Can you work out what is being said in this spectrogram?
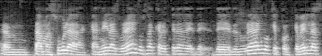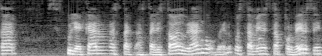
um, Tamazula, Canelas, Durango? Es una carretera de, de, Durango que porque ven enlazar Culiacán hasta, hasta el estado de Durango, bueno, pues también está por verse.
